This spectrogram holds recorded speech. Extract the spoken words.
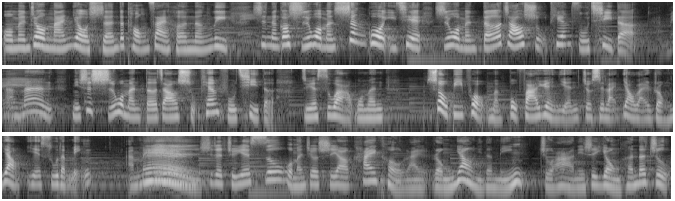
我们就满有神的同在和能力，是能够使我们胜过一切，使我们得着属天福气的。阿门。你是使我们得着属天福气的，主耶稣啊，我们受逼迫，我们不发怨言，就是来要来荣耀耶稣的名。阿门。是的，主耶稣，我们就是要开口来荣耀你的名。主啊，你是永恒的主，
